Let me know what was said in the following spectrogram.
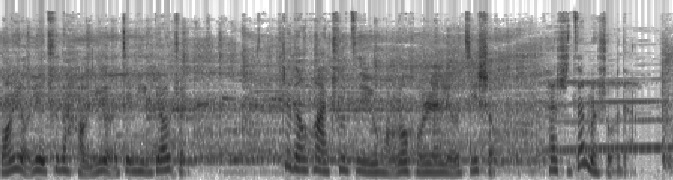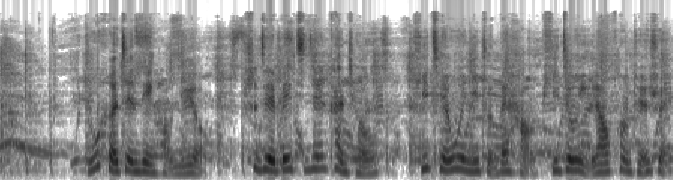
网友列出的好女友鉴定标准。这段话出自于网络红人刘吉手，他是这么说的：如何鉴定好女友？世界杯期间看球，提前为你准备好啤酒、饮料、矿泉水、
